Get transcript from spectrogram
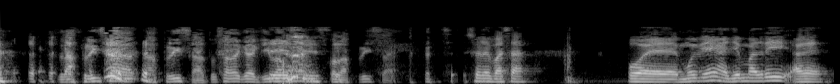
las prisas, las prisas, tú sabes que aquí vamos con las prisas. Suele pasar. Pues muy bien, allí en Madrid, a ver,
